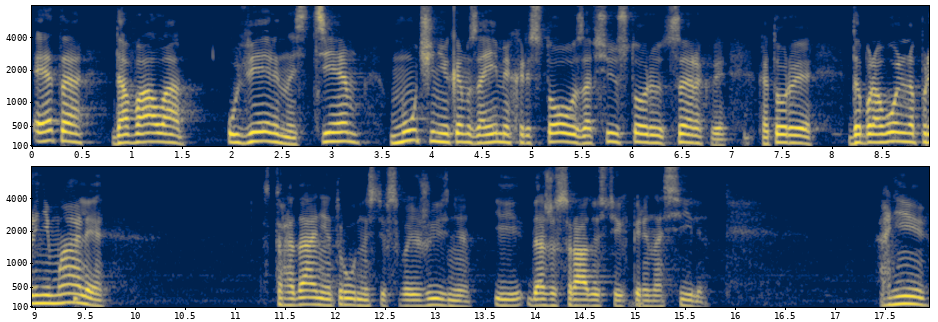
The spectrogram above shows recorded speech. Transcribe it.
Это давало уверенность тем мученикам за имя Христова, за всю историю церкви, которые добровольно принимали страдания, трудности в своей жизни и даже с радостью их переносили. Они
